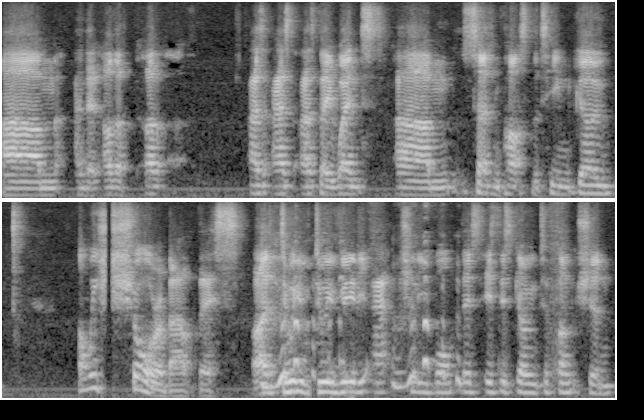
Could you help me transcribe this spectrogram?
Um, and then other, other as, as, as they went, um, certain parts of the team would go, are we sure about this? Uh, do we do we really actually want this? Is this going to function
